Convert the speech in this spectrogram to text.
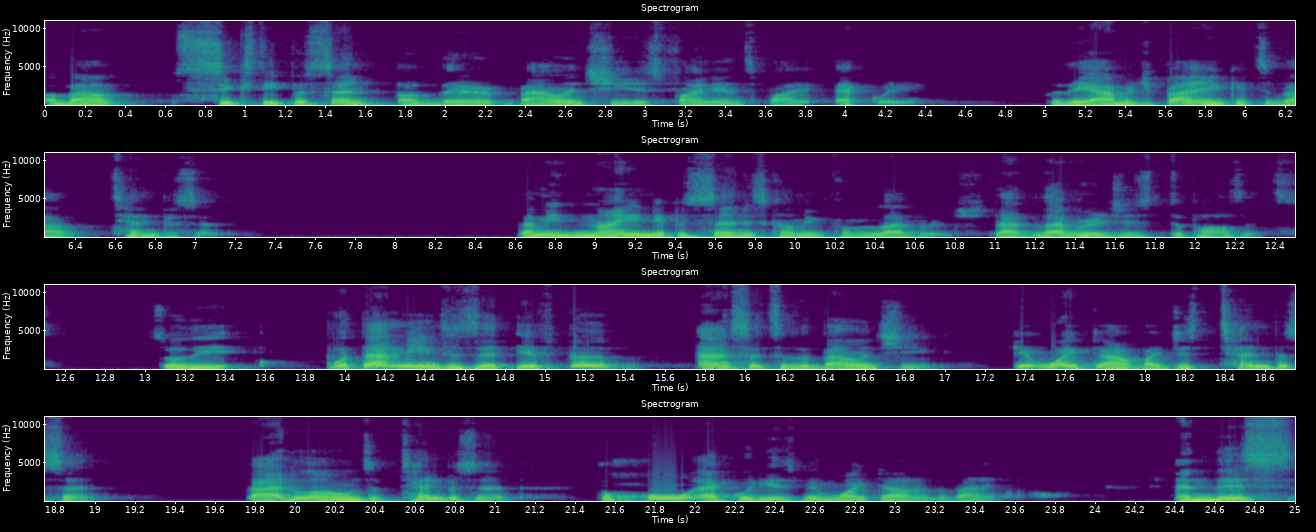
about 60% of their balance sheet is financed by equity. For the average bank, it's about 10%. That means 90% is coming from leverage. That leverage is deposits. So the what that means is that if the assets of the balance sheet get wiped out by just 10%, bad loans of 10%, the whole equity has been wiped out of the bank. And this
